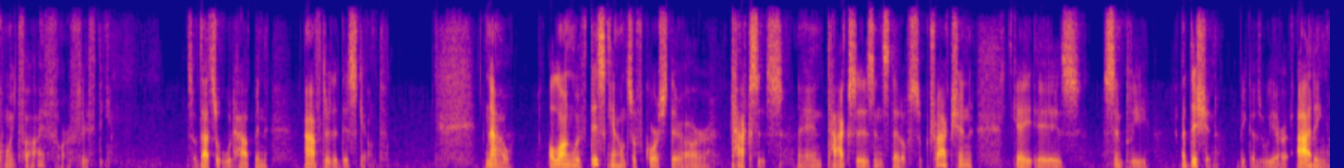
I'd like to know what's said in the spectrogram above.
142.5 or 50. So that's what would happen after the discount. Now, along with discounts, of course, there are taxes. And taxes, instead of subtraction, okay, is simply addition because we are adding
